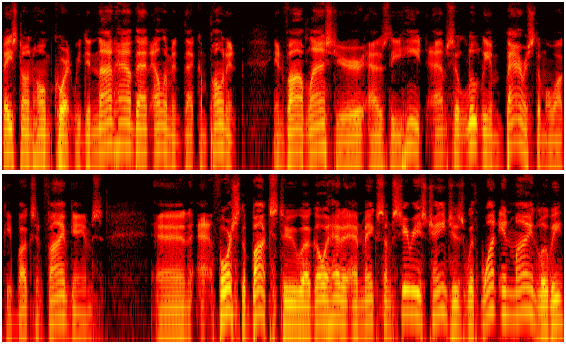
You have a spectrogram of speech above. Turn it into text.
based on home court. We did not have that element, that component involved last year, as the Heat absolutely embarrassed the Milwaukee Bucks in five games and force the Bucks to uh, go ahead and make some serious changes with what in mind, Luby?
